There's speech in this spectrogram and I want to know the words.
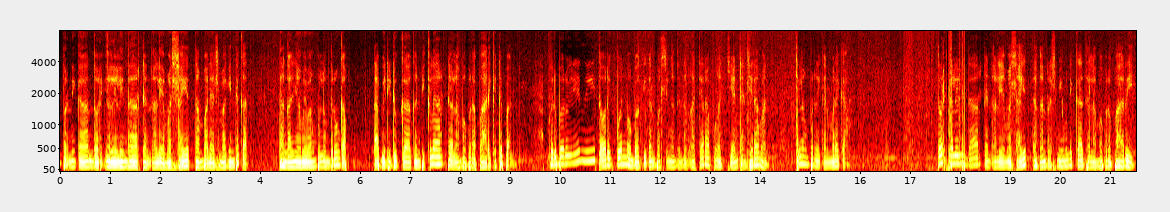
pernikahan Torik Halilintar dan Alia Mas Said tampaknya semakin dekat. Tanggalnya memang belum terungkap, tapi diduga akan digelar dalam beberapa hari ke depan. Baru-baru ini Torik pun membagikan postingan tentang acara pengajian dan siraman jelang pernikahan mereka. Torik Halilintar dan Alia Mas Said akan resmi menikah dalam beberapa hari.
